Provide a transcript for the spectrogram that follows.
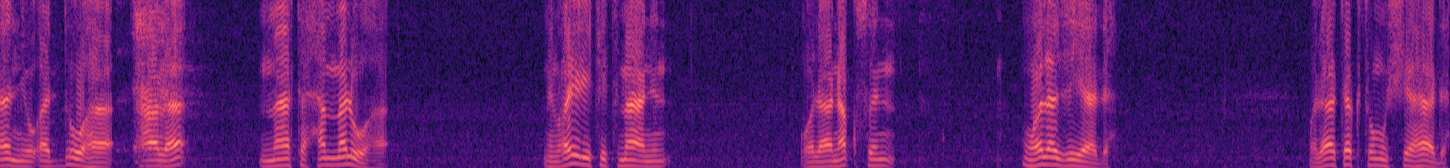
أن يؤدوها على ما تحملوها من غير كتمان ولا نقص ولا زيادة. ولا تكتموا الشهادة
